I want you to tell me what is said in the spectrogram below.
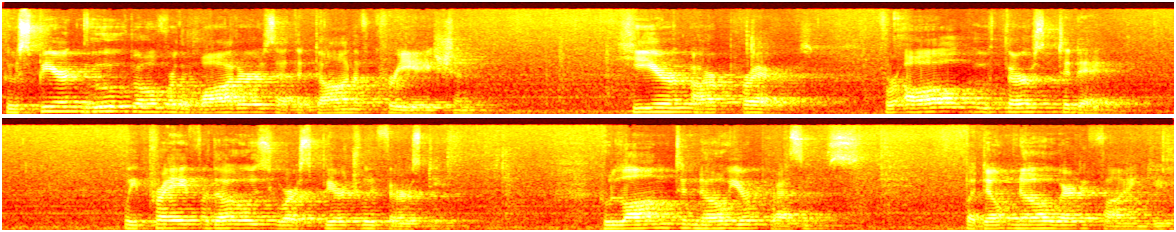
whose Spirit moved over the waters at the dawn of creation, hear our prayers for all who thirst today. We pray for those who are spiritually thirsty, who long to know your presence, but don't know where to find you.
